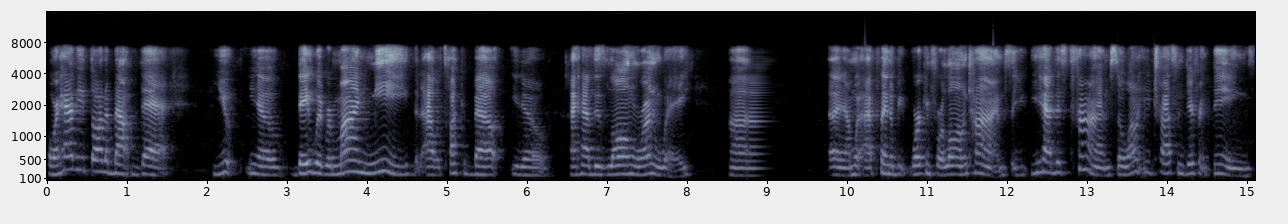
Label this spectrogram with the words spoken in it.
or have you thought about that you you know they would remind me that i would talk about you know i have this long runway and I'm, i plan to be working for a long time so you, you have this time so why don't you try some different things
